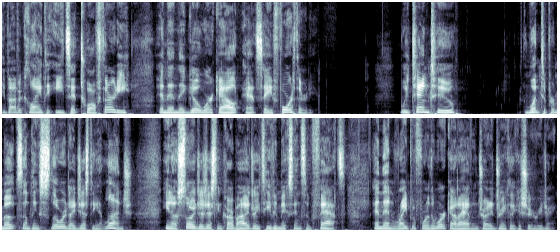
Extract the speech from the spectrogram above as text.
if I have a client that eats at 12:30 and then they go work out at say 4:30, we tend to want to promote something slower digesting at lunch, you know, slower digesting carbohydrates, even mix in some fats, and then right before the workout, I have them try to drink like a sugary drink.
